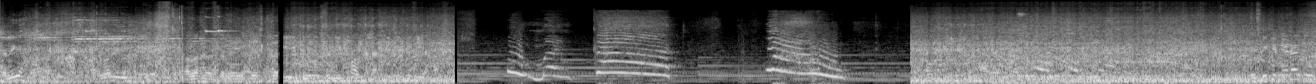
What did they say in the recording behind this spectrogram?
ਚਲਿਏ ਚਲੋ ਜੀ ਅੱਲਾ ਫਿਰ ਚਲੇ ਕਿਸ ਤਰ੍ਹਾਂ ਜੋਤ ਦੀ ਭੁੱਖ ਲੱਗੀ ਜਿਹੜੀ ਆ ਜੀ ਕਿੰਨੇ ਦਾ ਜੂਸ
